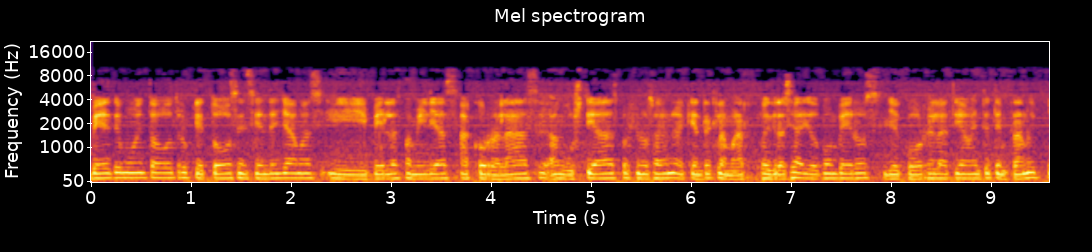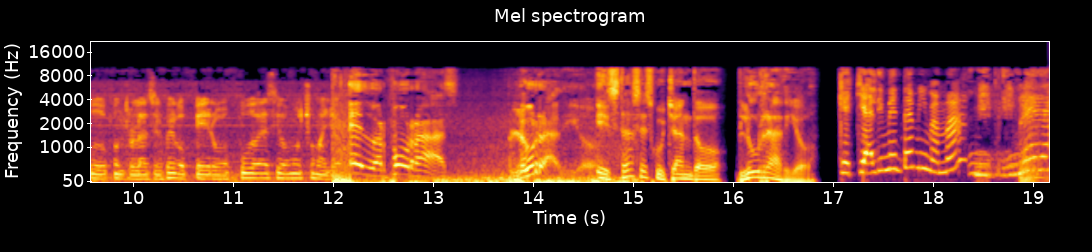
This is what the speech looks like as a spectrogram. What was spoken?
ves de un momento a otro que todo se enciende en llamas y ver las familias acorraladas, angustiadas porque no saben a quién reclamar. Pues gracias a Dios Bomberos llegó relativamente temprano y pudo controlarse el juego, pero pudo haber sido mucho mayor. Eduard Porras, Blue Radio. Estás escuchando Blue Radio. ¿Qué, qué alimenta a mi mamá? Mi primera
